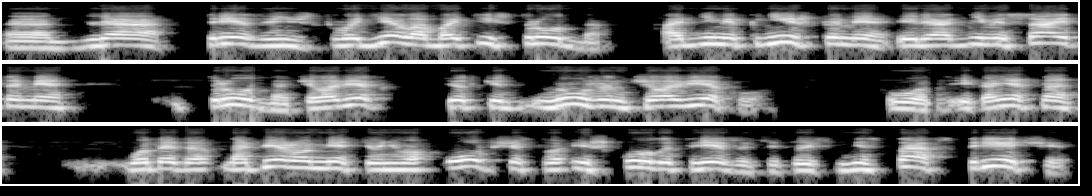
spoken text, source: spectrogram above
э, для трезвеннического дела, обойтись трудно. Одними книжками или одними сайтами трудно. Человек все-таки нужен человеку. Вот. И, конечно, вот это на первом месте у него общество и школы трезвости, то есть места встречи,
